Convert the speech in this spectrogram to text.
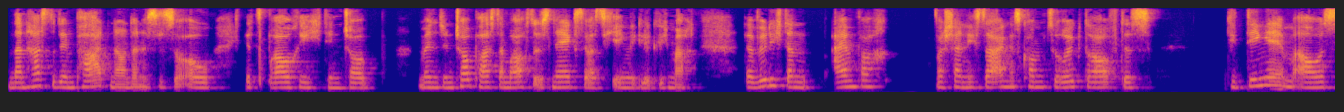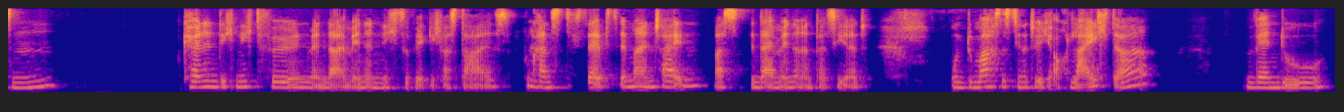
Und dann hast du den Partner und dann ist es so, oh, jetzt brauche ich den Job Und wenn du den Job hast, dann brauchst du das nächste, was dich irgendwie glücklich macht. Da würde ich dann einfach wahrscheinlich sagen, es kommt zurück darauf, dass die Dinge im Außen können dich nicht füllen, wenn da im Innen nicht so wirklich was da ist. Du mhm. kannst dich selbst immer entscheiden, was in deinem Inneren passiert. Und du machst es dir natürlich auch leichter, wenn du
